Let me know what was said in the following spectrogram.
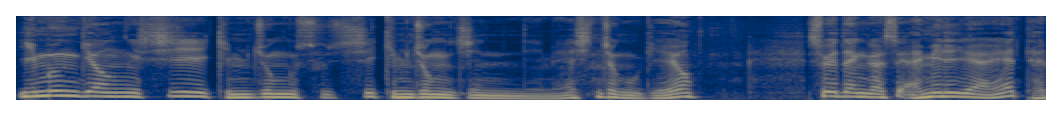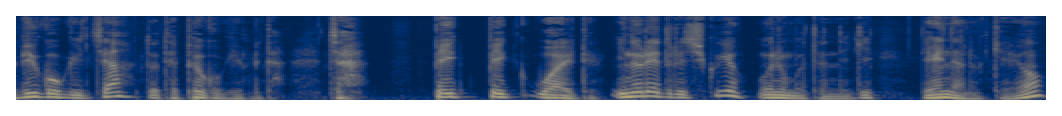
이문경 씨, 김종수 씨, 김종진 님의 신청곡이에요. 스웨덴 가수 에밀리아의 데뷔곡이자 또 대표곡입니다. 자, 빅빅 월드. 이 노래 들으시고요. 오늘 못한 얘기 내일 나눌게요.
